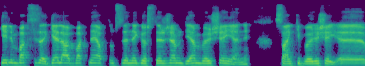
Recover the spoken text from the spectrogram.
gelin bak size gel abi bak ne yaptım size ne göstereceğim diyen böyle şey yani sanki böyle şey e,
